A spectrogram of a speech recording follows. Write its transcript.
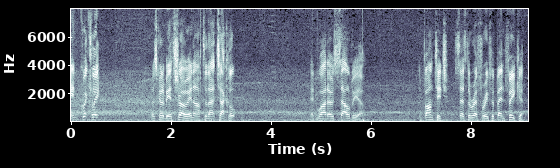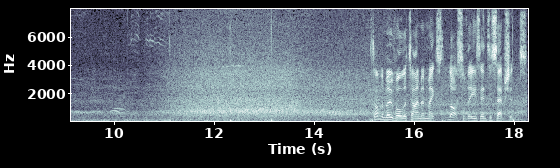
In quickly. There's going to be a throw-in after that tackle. Eduardo Salvio. Advantage, says the referee for Benfica. On the move all the time and makes lots of these interceptions.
